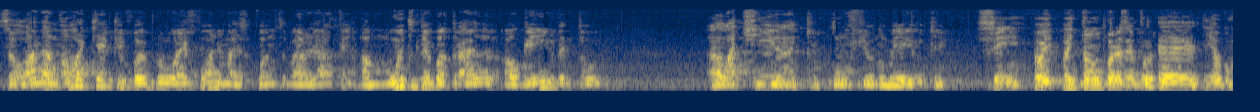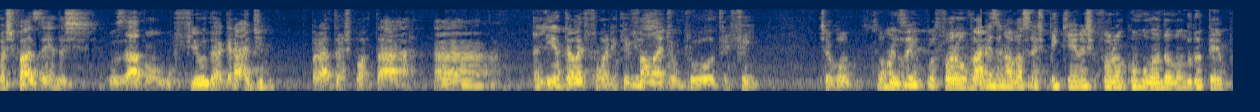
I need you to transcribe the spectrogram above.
celular da Nokia, que foi pro iPhone, mas quando você vai olhar, há muito tempo atrás, alguém inventou a latinha que, com um fio no meio, que sim. Ou, ou então, por exemplo, é, em algumas fazendas, usavam o fio da grade para transportar a, a linha telefônica e Isso. falar de um para o outro, enfim. Tipo, só um exemplo. foram várias inovações pequenas que foram acumulando ao longo do tempo.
